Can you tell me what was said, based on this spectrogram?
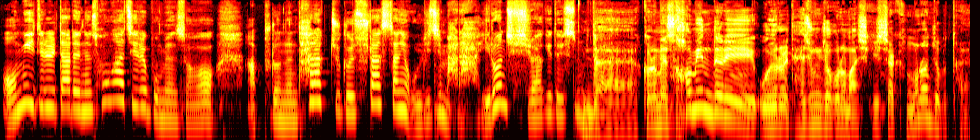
어미들을 따르는 송아지를 보면서 앞으로는 타락죽을 수라상에 올리지 마라 이런 지시를 하기도 했습니다. 네. 그러면 서민들이 우유를 대중적으로 마시기 시작한 건 언제부터예요?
